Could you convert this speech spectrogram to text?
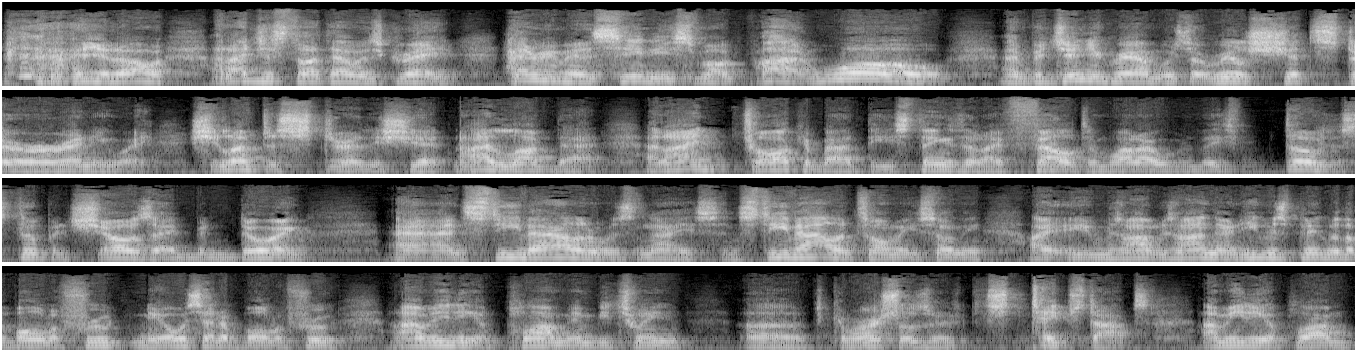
you know, and I just thought that was great. Henry Mancini smoked pot. Whoa! And Virginia Graham was a real shit stirrer anyway. She loved to stir the shit, and I loved that. And I'd talk about these things that I felt and what I these those stupid shows I'd been doing, And Steve Allen was nice. And Steve Allen told me something. I, he was, I was on there, and he was big with a bowl of fruit, and he always had a bowl of fruit. And I'm eating a plum in between uh, commercials or tape stops. I'm eating a plum.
